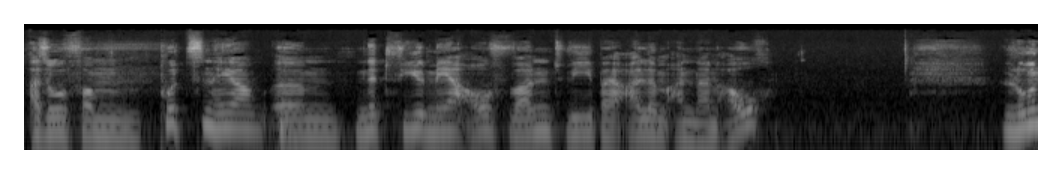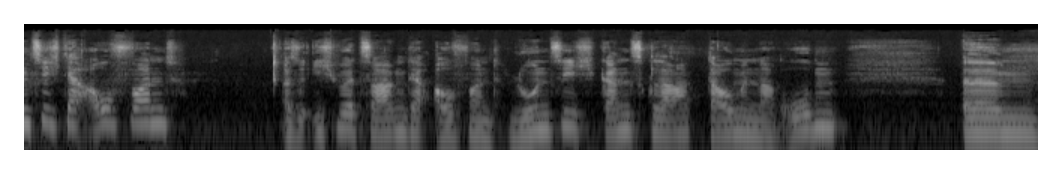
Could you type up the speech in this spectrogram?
Also vom Putzen her ähm, nicht viel mehr Aufwand wie bei allem anderen auch. Lohnt sich der Aufwand? Also ich würde sagen, der Aufwand lohnt sich. Ganz klar, Daumen nach oben. Ähm,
